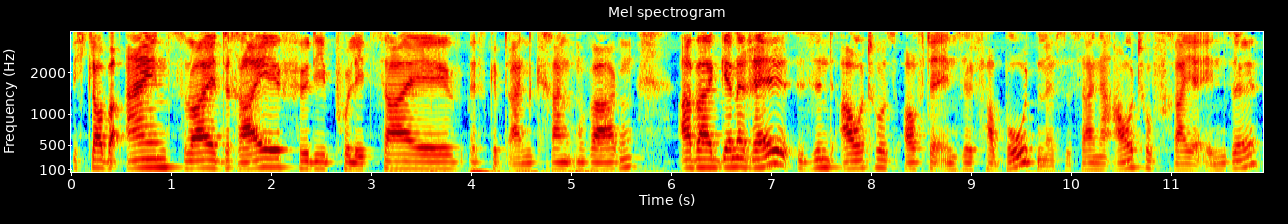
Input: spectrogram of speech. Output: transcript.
ich glaube ein, zwei, drei für die Polizei, es gibt einen Krankenwagen, aber generell sind Autos auf der Insel verboten. Es ist eine autofreie Insel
